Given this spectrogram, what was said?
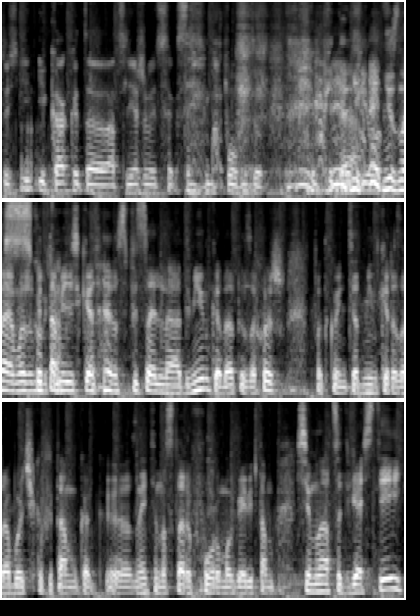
То есть и, и как это отслеживается, кстати, по поводу педофилов? Не знаю, может быть, там есть какая-то специальная админка, да, ты заходишь под какой-нибудь админкой разработчиков, и там, как, э, знаете, на старых форумах говорит, там 17 гостей,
